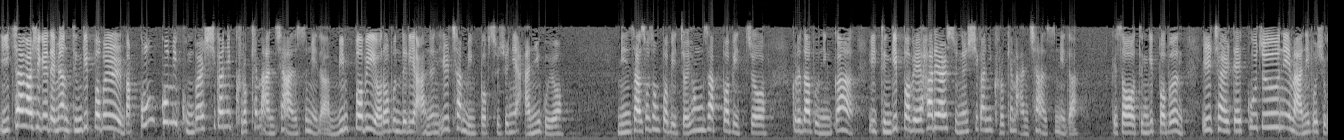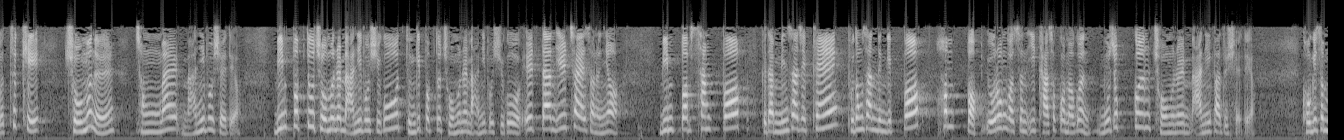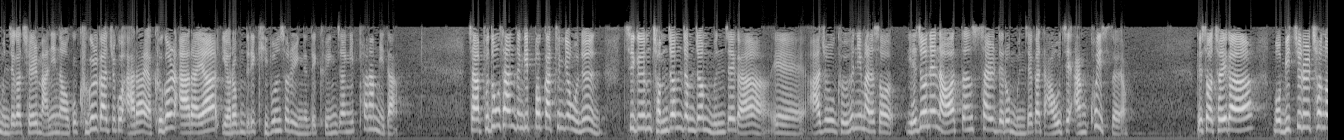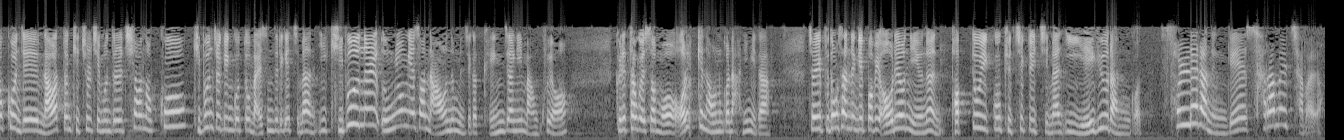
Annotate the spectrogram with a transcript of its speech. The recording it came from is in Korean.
2차 가시게 되면 등기법을 막 꼼꼼히 공부할 시간이 그렇게 많지 않습니다. 민법이 여러분들이 아는 1차 민법 수준이 아니고요. 민사소송법이 있죠. 형사법이 있죠. 그러다 보니까 이 등기법에 할애할 수 있는 시간이 그렇게 많지 않습니다. 그래서 등기법은 1차일 때 꾸준히 많이 보시고 특히 조문을 정말 많이 보셔야 돼요. 민법도 조문을 많이 보시고 등기법도 조문을 많이 보시고 일단 1차에서는요. 민법, 상법, 그 다음 민사집행, 부동산 등기법, 헌법 이런 것은 이 다섯 과목은 무조건 조문을 많이 받으셔야 돼요. 거기서 문제가 제일 많이 나오고 그걸 가지고 알아야 그걸 알아야 여러분들이 기본서를 읽는데 굉장히 편합니다. 자, 부동산 등기법 같은 경우는 지금 점점 점점 문제가 예, 아주 그 흔히 말해서 예전에 나왔던 스타일대로 문제가 나오지 않고 있어요. 그래서 저희가 뭐 밑줄을 쳐놓고 이제 나왔던 기출 지문들을 치워놓고 기본적인 것도 말씀드리겠지만 이 기본을 응용해서 나오는 문제가 굉장히 많고요. 그렇다고 해서 뭐 어렵게 나오는 건 아닙니다. 저희 부동산 등기법이 어려운 이유는 법도 있고 규칙도 있지만 이 예규라는 것, 설레라는 게 사람을 잡아요.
